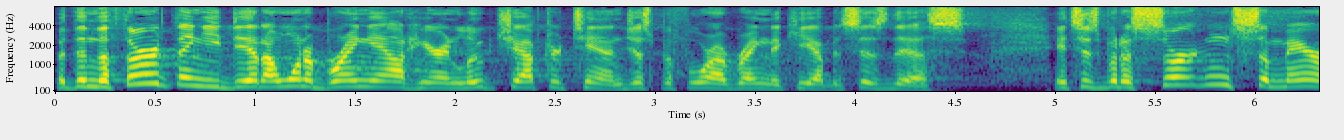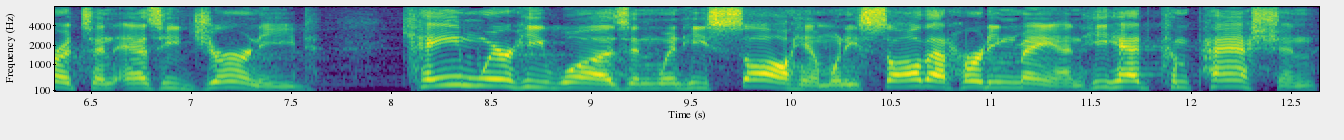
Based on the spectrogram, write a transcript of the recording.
But then the third thing he did, I want to bring out here in Luke chapter 10, just before I bring Nakia up, it says this. It says, But a certain Samaritan, as he journeyed, came where he was, and when he saw him, when he saw that hurting man, he had compassion.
